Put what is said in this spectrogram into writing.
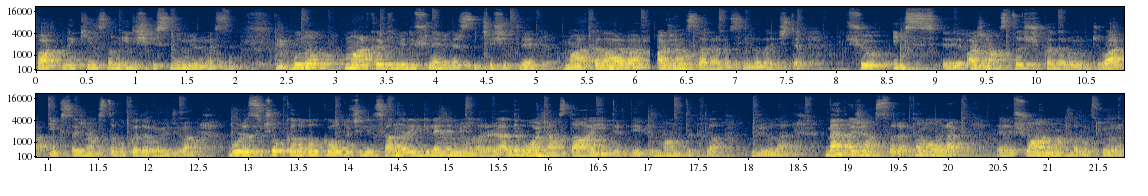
farklı iki insanın ilişkisinin yürümesi. Bunu marka gibi düşünebilirsin. Çeşitli markalar var ajanslar arasında da işte şu X e, ajansta şu kadar oyuncu var, X ajansta bu kadar oyuncu var. Burası çok kalabalık olduğu için insanlar ilgilenemiyorlar herhalde. Bu ajans daha iyidir diye bir mantıkla yürüyorlar. Ben ajanslara tam olarak e, şu anlamda bakıyorum.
